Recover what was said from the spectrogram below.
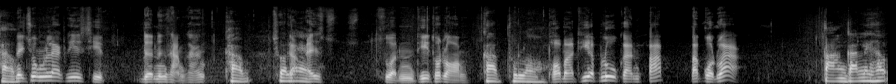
ครับ ในช่วงแรกพี่ฉีดเดือนหนึ่งสามครั้ง ครับ ช่วงกัแรกไอ้ส่วนที่ทดลอง ครับทดลอง พอมาเทียบลูกกันปั๊บปรากฏว่า ต่างกันเลยครับ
